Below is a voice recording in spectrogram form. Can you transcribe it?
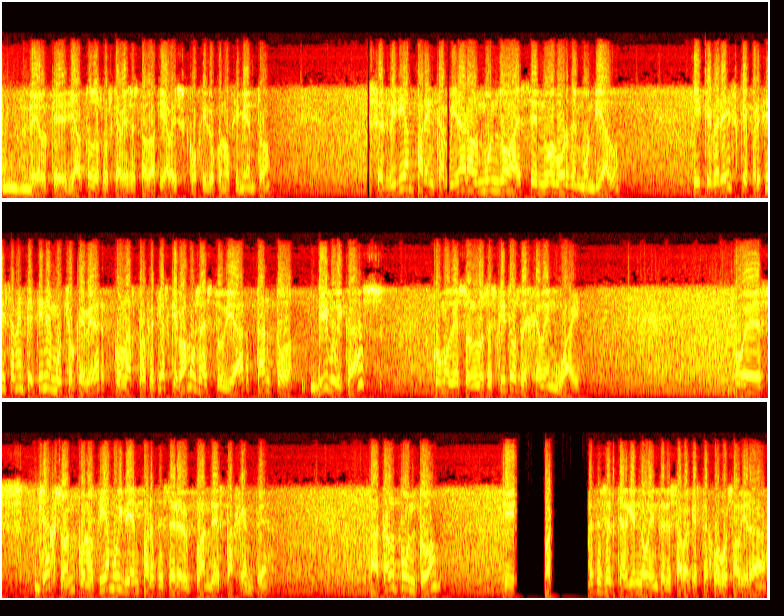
del que ya todos los que habéis estado aquí habéis cogido conocimiento, servirían para encaminar al mundo a ese nuevo orden mundial y que veréis que precisamente tiene mucho que ver con las profecías que vamos a estudiar, tanto bíblicas como de los escritos de Helen White. Pues Jackson conocía muy bien, parece ser, el plan de esta gente. A tal punto que parece ser que a alguien no le interesaba que este juego saliera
